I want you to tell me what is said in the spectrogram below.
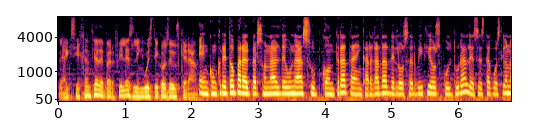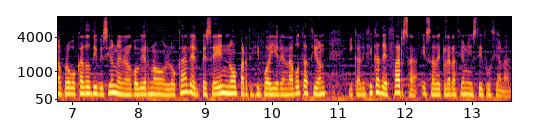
la exigencia de perfiles lingüísticos de euskera. En concreto, para el personal de una subcontrata encargada de los servicios culturales. Esta cuestión ha provocado división en el gobierno local. El PSE no participó ayer en la votación y califica de farsa esa declaración institucional.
